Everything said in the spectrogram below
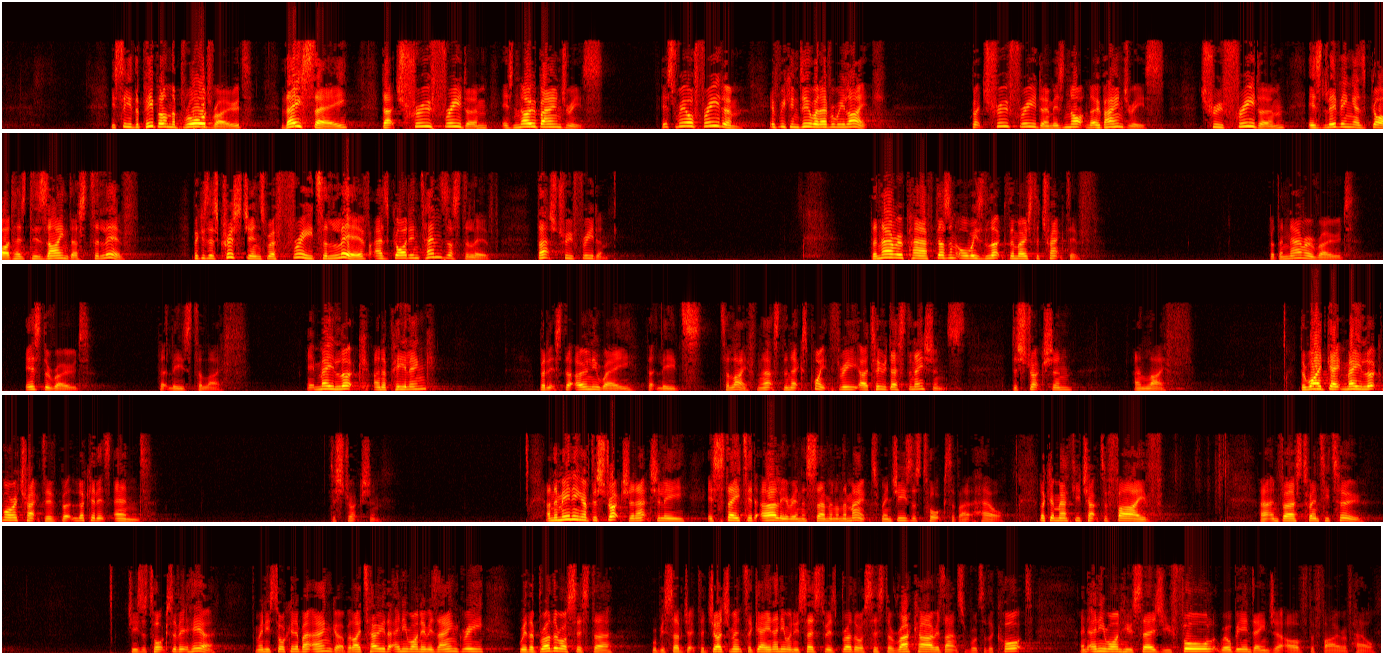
You see, the people on the broad road, they say that true freedom is no boundaries. It's real freedom if we can do whatever we like. But true freedom is not no boundaries. True freedom is living as God has designed us to live. Because as Christians, we're free to live as God intends us to live. That's true freedom. The narrow path doesn't always look the most attractive. But the narrow road is the road that leads to life. It may look unappealing, but it's the only way that leads to life. And that's the next point. Three, uh, two destinations. Destruction and life. The wide gate may look more attractive, but look at its end. Destruction. And the meaning of destruction actually is stated earlier in the Sermon on the Mount when Jesus talks about hell. Look at Matthew chapter 5 uh, and verse 22. Jesus talks of it here when he's talking about anger. But I tell you that anyone who is angry with a brother or sister will be subject to judgment. Again, anyone who says to his brother or sister, Raca, is answerable to the court. And anyone who says, you fool, will be in danger of the fire of hell.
